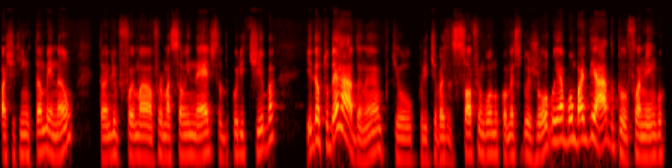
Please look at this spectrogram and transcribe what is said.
Pachequinho também não. Então ele foi uma formação inédita do Curitiba e deu tudo errado, né? Porque o Curitiba sofre um gol no começo do jogo e é bombardeado pelo Flamengo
